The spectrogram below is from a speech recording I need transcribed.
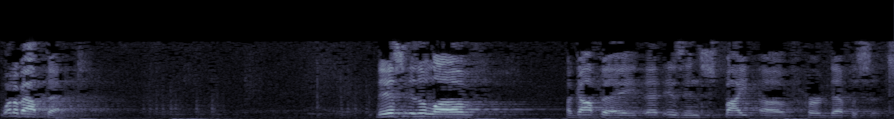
What about that? This is a love, agape, that is in spite of her deficits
